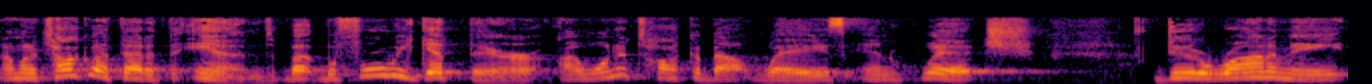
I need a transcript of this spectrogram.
I'm going to talk about that at the end. But before we get there, I want to talk about ways in which Deuteronomy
